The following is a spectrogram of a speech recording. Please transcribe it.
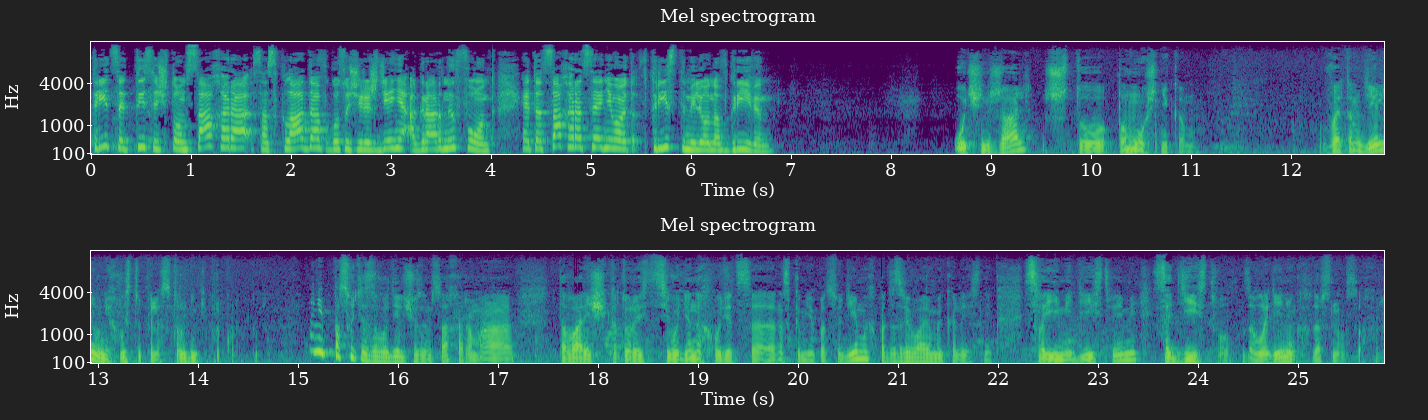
30 тысяч тонн сахара со складов госучреждения «Аграрный фонд». Этот сахар оценивают в 300 миллионов гривен. Очень жаль, что помощником в этом деле у них выступили сотрудники прокуратуры. По сути, завладели чужим сахаром, а товарищ, который сегодня находится на скамье подсудимых, подозреваемый Колесник, своими действиями содействовал завладению государственного сахара.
